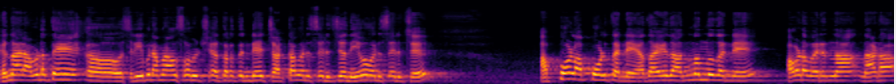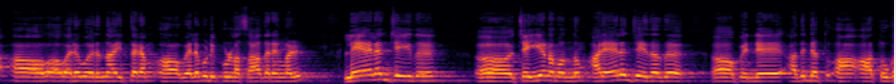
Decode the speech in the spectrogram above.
എന്നാൽ അവിടുത്തെ ആ, ശ്രീപരമനാഭസ്വാമി ക്ഷേത്രത്തിന്റെ ചട്ടമനുസരിച്ച് നിയമമനുസരിച്ച് അപ്പോൾ അപ്പോൾ തന്നെ അതായത് അന്നന്ന് തന്നെ അവിടെ വരുന്ന നട വരെ വരുന്ന ഇത്തരം വിലപിടിപ്പുള്ള സാധനങ്ങൾ ലേലം ചെയ്ത് ചെയ്യണമെന്നും ആ ലേലം ചെയ്തത് പിന്നെ അതിന്റെ ആ- തുക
